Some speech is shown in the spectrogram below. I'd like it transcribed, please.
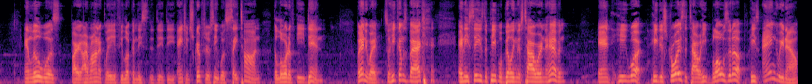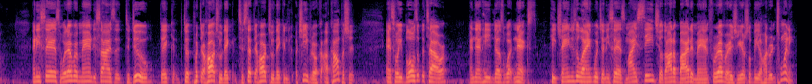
Enlil was, by ironically, if you look in the, the, the ancient scriptures, he was Satan, the Lord of Eden. But anyway, so he comes back, and he sees the people building this tower in the heaven, and he what? He destroys the tower. He blows it up. He's angry now, and he says, whatever man decides to, to do, they can, to put their heart to, they can, to set their heart to, they can achieve it or accomplish it. And so he blows up the tower, and then he does what next? He changes the language and he says, "My seed shall not abide in man forever. His years shall be 120."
